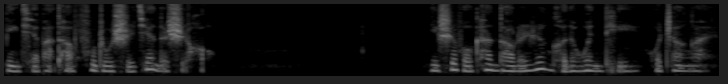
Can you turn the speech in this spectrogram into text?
并且把它付诸实践的时候，你是否看到了任何的问题或障碍？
